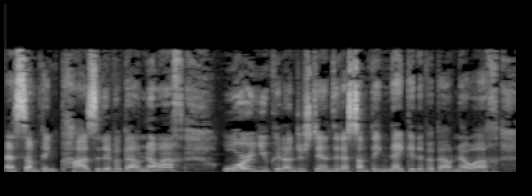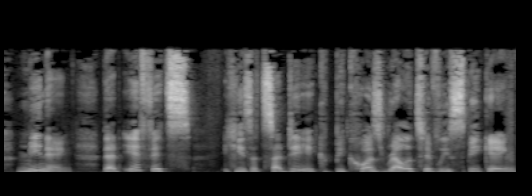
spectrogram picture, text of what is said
as something positive about Noach, or you could understand it as something negative about Noach. Meaning that if it's he's a tzaddik because relatively speaking,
